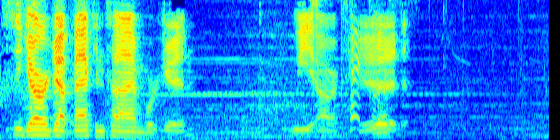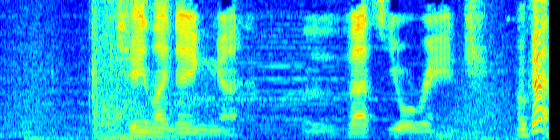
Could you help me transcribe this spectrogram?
Seaguard got back in time. We're good. We are good. Chain Lightning. That's your range. Okay.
